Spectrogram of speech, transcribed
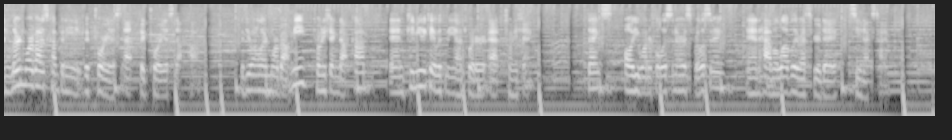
and learn more about his company Victorious at victorious.com. If you want to learn more about me, tonysheng.com and communicate with me on Twitter at tonysheng. Thanks, all you wonderful listeners, for listening, and have a lovely rest of your day. See you next time.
